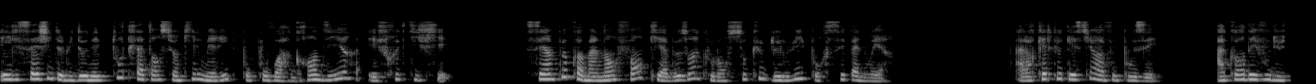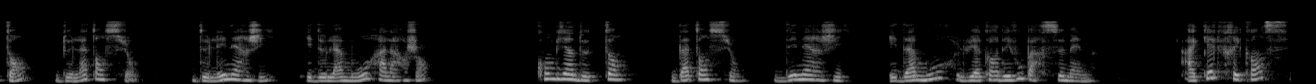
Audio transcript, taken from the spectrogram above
et il s'agit de lui donner toute l'attention qu'il mérite pour pouvoir grandir et fructifier. C'est un peu comme un enfant qui a besoin que l'on s'occupe de lui pour s'épanouir. Alors quelques questions à vous poser. Accordez-vous du temps, de l'attention, de l'énergie et de l'amour à l'argent? Combien de temps, d'attention, d'énergie et d'amour lui accordez-vous par semaine? À quelle fréquence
